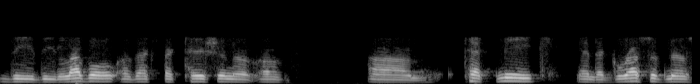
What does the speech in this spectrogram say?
the the level of expectation of, of um, technique and aggressiveness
